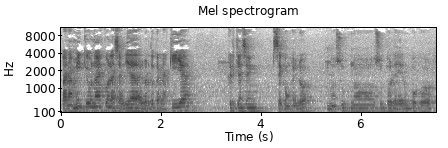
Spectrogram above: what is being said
Para mí que una vez con la salida de Alberto Carrasquilla, Christiansen se congeló, no, no supo leer un poco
